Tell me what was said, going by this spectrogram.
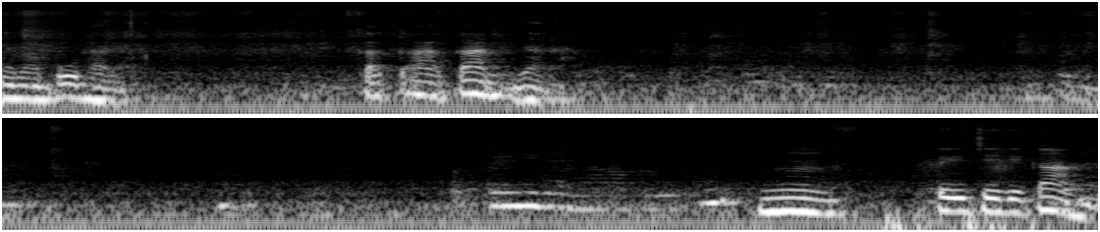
ညမှာပို့ထားတယ်ကကကနေကြတာစိတ်နေတဲ့ငါကလေးဟွန်းတေးကြီးတွေကနေ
